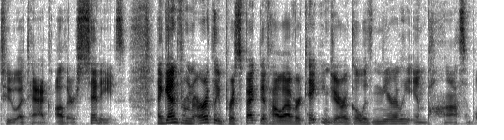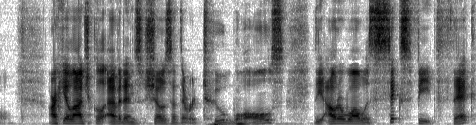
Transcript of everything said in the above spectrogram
to attack other cities. Again, from an earthly perspective, however, taking Jericho was nearly impossible. Archaeological evidence shows that there were two walls. The outer wall was six feet thick,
